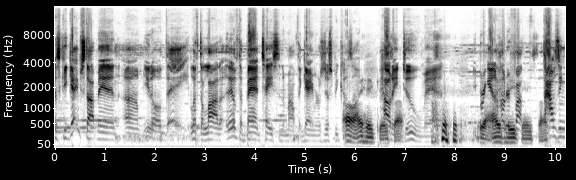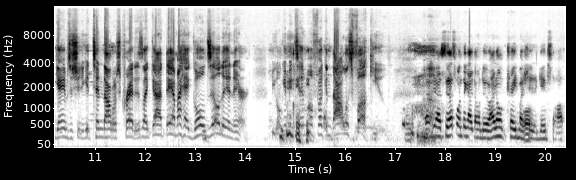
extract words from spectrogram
Because GameStop, man, um, you know they left a lot of they left a bad taste in the mouth of gamers just because Oh, of I hate how they do, man. You bring Yeah, in I a hundred hate thousand games and shit, you get ten dollars credit. It's like, god damn, I had Gold Zelda in there. You gonna give me ten motherfucking dollars? Fuck you. Uh, yeah, see, that's one thing I don't do. I don't trade my Well- shit at GameStop.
